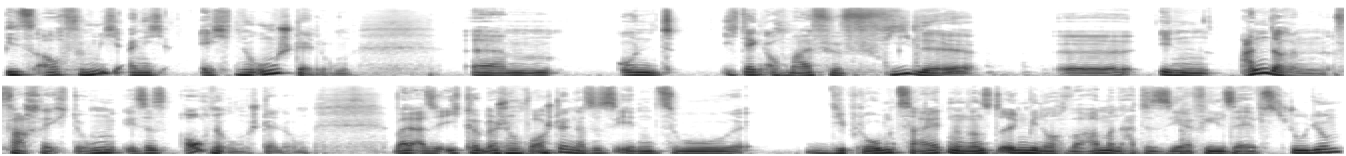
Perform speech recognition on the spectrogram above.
ist auch für mich eigentlich echt eine Umstellung. Ähm, und ich denke auch mal für viele äh, in anderen Fachrichtungen ist es auch eine Umstellung. Weil also ich könnte mir schon vorstellen, dass es eben zu Diplomzeiten und sonst irgendwie noch war. Man hatte sehr viel Selbststudium.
